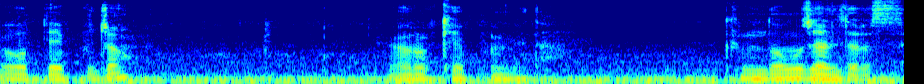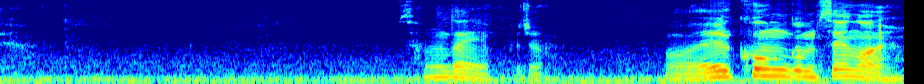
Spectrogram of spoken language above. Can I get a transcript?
요것도 예쁘죠? 이렇게 예쁩니다. 금 너무 잘 들었어요. 상당히 예쁘죠? 어, 엘콩금 쌩얼.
